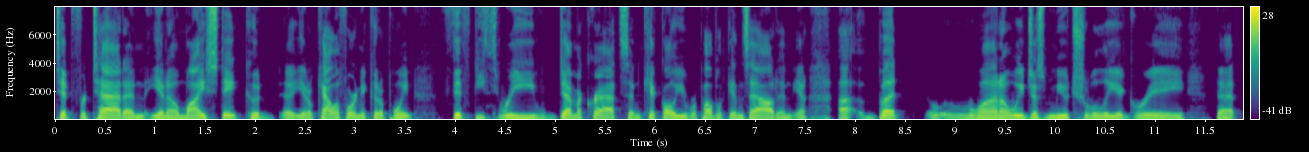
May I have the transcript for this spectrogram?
tit for tat, and you know, my state could, uh, you know, California could appoint 53 Democrats and kick all you Republicans out, and you know, uh, but why don't we just mutually agree that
